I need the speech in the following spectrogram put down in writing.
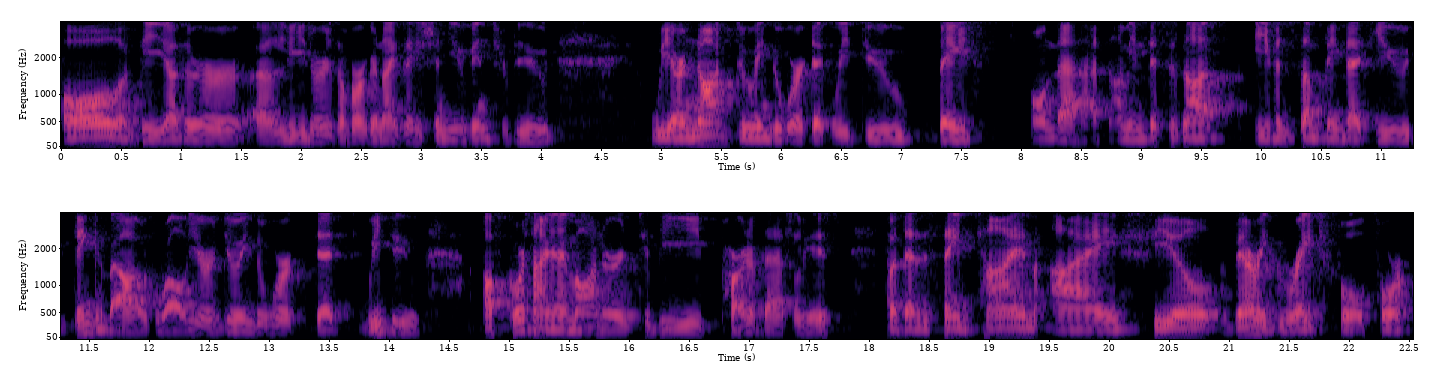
all of the other uh, leaders of organization you've interviewed, we are not doing the work that we do based on that. I mean, this is not even something that you think about while you're doing the work that we do. Of course, I am honored to be part of that list. But at the same time, I feel very grateful for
